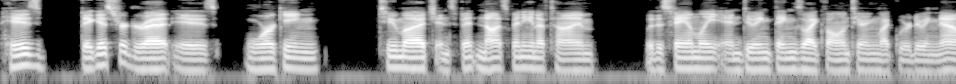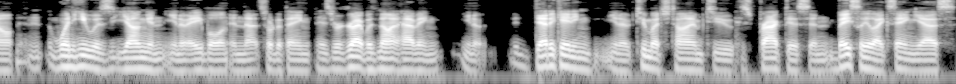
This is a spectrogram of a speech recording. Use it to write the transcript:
his biggest regret is working too much and spent not spending enough time with his family and doing things like volunteering like we're doing now. And when he was young and, you know, able and that sort of thing, his regret was not having, you know, dedicating, you know, too much time to his practice and basically like saying yes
